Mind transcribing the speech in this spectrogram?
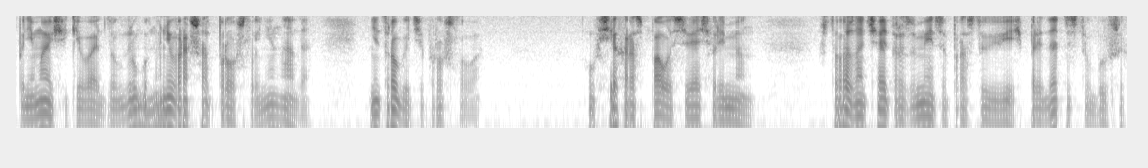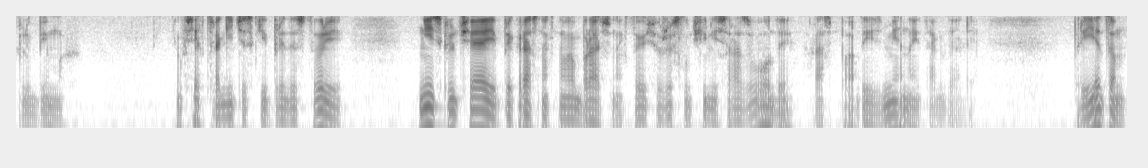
Понимающие кивают друг другу, но не ворошат прошлое, не надо. Не трогайте прошлого. У всех распала связь времен, что означает, разумеется, простую вещь – предательство бывших любимых. У всех трагические предыстории, не исключая и прекрасных новобрачных, то есть уже случились разводы, распады, измены и так далее. При этом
